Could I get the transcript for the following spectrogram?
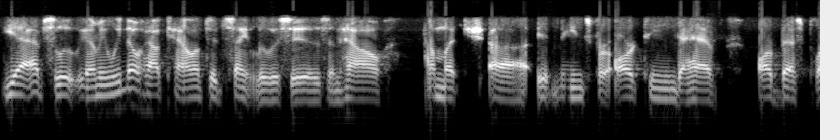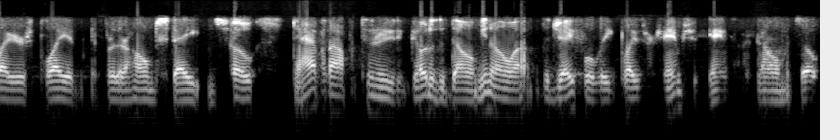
Yeah, absolutely. I mean, we know how talented St. Louis is and how how much uh, it means for our team to have our best players play for their home state, and so to have an opportunity to go to the dome. You know, uh, the JFL League plays their championship games in the dome, and so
